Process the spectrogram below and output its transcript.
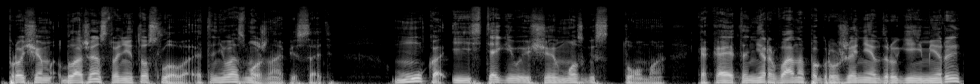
Впрочем, блаженство не то слово, это невозможно описать. мука и истягивающая мозг стома, какая-то нирвана погружения в другие миры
